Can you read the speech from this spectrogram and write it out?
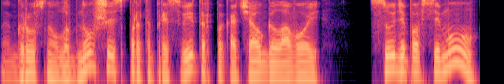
Грустно улыбнувшись, протопресвитер покачал головой. Судя по всему,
